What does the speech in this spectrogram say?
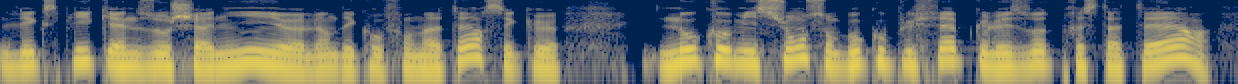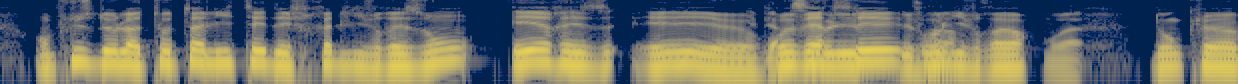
l'explique Enzo Chani, euh, l'un des cofondateurs, c'est que nos commissions sont beaucoup plus faibles que les autres prestataires. En plus de la totalité des frais de livraison rés- est, euh, Et versé au livreur. aux livreurs. Ouais. Donc, euh,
